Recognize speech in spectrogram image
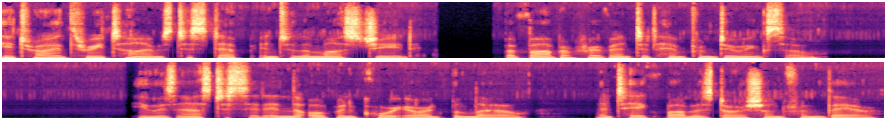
He tried three times to step into the masjid, but Baba prevented him from doing so. He was asked to sit in the open courtyard below and take Baba's darshan from there.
